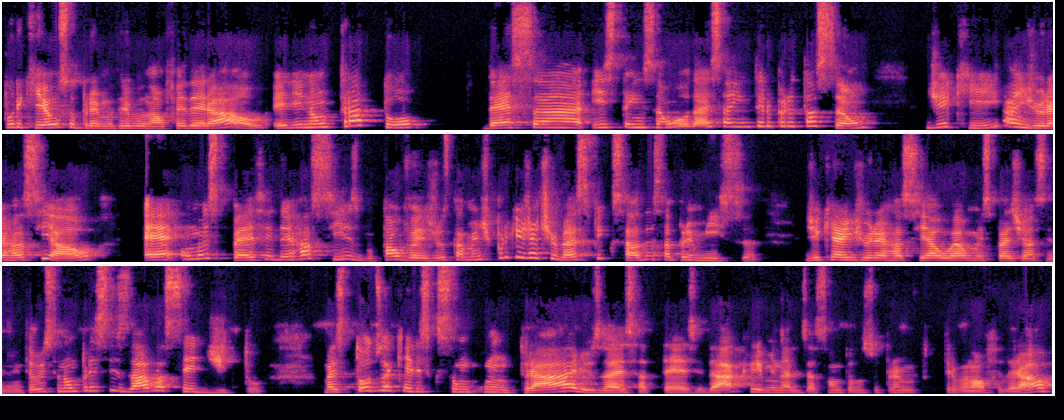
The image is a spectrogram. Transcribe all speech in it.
Porque o Supremo Tribunal Federal, ele não tratou dessa extensão ou dessa interpretação de que a injúria racial é uma espécie de racismo, talvez justamente porque já tivesse fixado essa premissa de que a injúria racial é uma espécie de racismo. Então isso não precisava ser dito. Mas todos aqueles que são contrários a essa tese da criminalização pelo Supremo Tribunal Federal,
